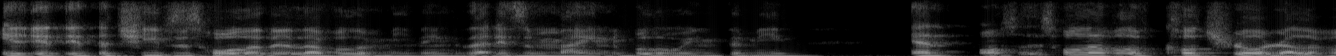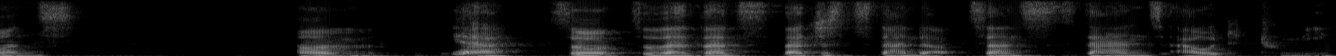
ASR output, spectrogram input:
it, it, it achieves this whole other level of meaning that is mind blowing to me. And also this whole level of cultural relevance. Um, yeah. So so that that's that just stand out stands stands out to me.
